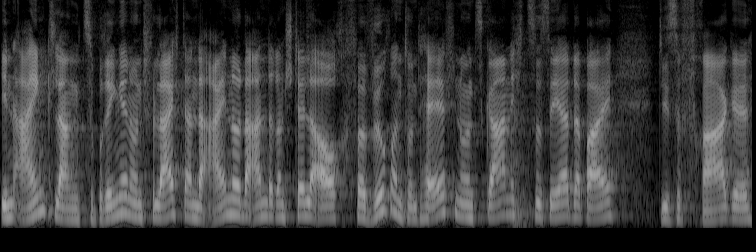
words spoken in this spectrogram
in Einklang zu bringen und vielleicht an der einen oder anderen Stelle auch verwirrend und helfen uns gar nicht so sehr dabei, diese Frage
